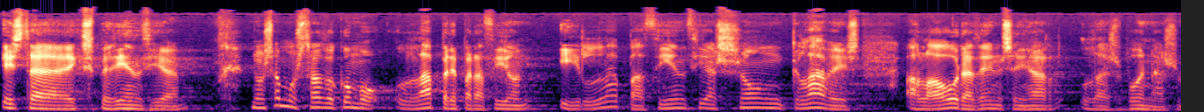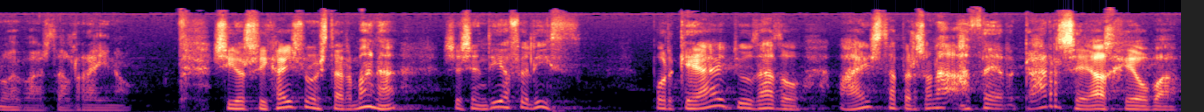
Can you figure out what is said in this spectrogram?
Esta experiencia nos ha mostrado cómo la preparación y la paciencia son claves a la hora de enseñar las buenas nuevas del reino. Si os fijáis, nuestra hermana se sentía feliz porque ha ayudado a esta persona a acercarse a Jehová.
